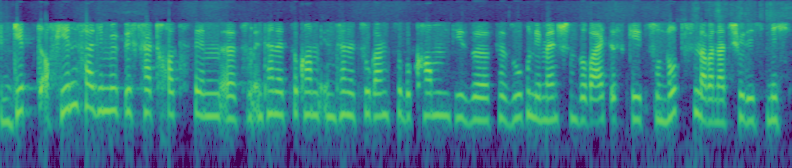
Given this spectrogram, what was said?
gibt auf jeden Fall die Möglichkeit, trotzdem äh, zum Internet zu kommen, Internetzugang zu bekommen. Diese versuchen die Menschen, soweit es geht, zu nutzen. Aber natürlich nicht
